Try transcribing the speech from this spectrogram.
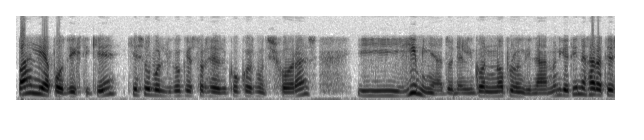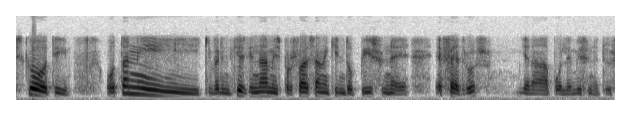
πάλι αποδείχτηκε και στο πολιτικό και στο στρατιωτικό κόσμο της χώρας η γύμνια των ελληνικών ενόπλων δυνάμεων γιατί είναι χαρακτηριστικό ότι όταν οι κυβερνητικές δυνάμεις προσπάθησαν να κινητοποιήσουν εφέδρους για να πολεμήσουν τους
